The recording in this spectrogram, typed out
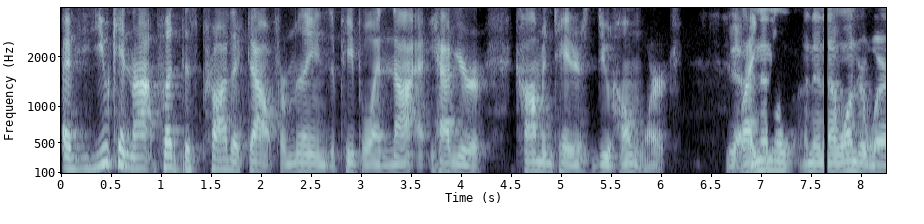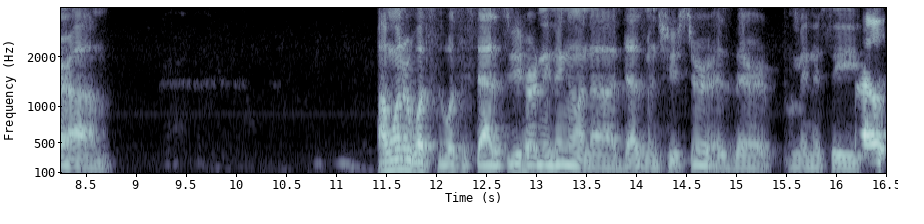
if you cannot put this product out for millions of people and not have your commentators do homework, Yeah, Like- and then and then I wonder where um I wonder what's what's the status. Have you heard anything on uh, Desmond Schuster? Is there? I mean, is he? So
